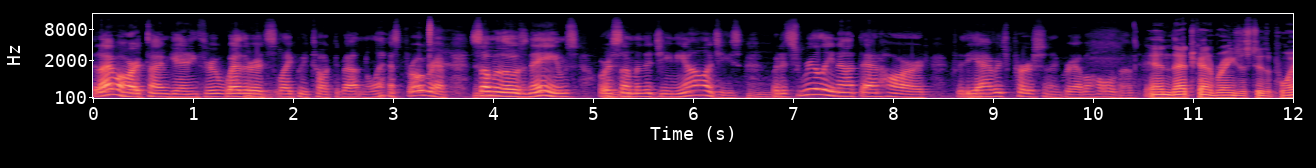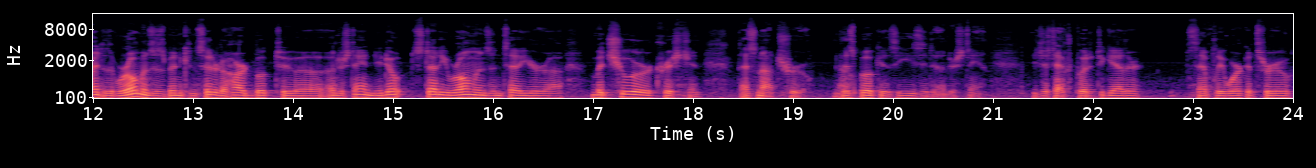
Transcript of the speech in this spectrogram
that I have a hard time getting through, whether it's like we talked about in the last program, some of those names or some of the genealogies. But it's really not that hard for the average person to grab a hold of. And that kind of brings us to the point that Romans has been considered a hard book to uh, understand. You don't study Romans until you're a mature Christian. That's not true. This book is easy to understand. You just have to put it together, simply work it through,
